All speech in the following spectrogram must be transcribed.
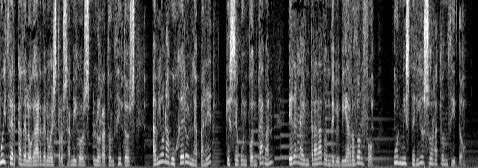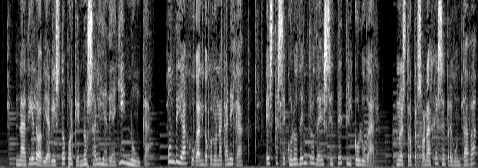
Muy cerca del hogar de nuestros amigos, los ratoncitos, había un agujero en la pared que, según contaban, era la entrada donde vivía Rodolfo, un misterioso ratoncito. Nadie lo había visto porque no salía de allí nunca. Un día, jugando con una canica, ésta se coló dentro de ese tétrico lugar. Nuestro personaje se preguntaba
